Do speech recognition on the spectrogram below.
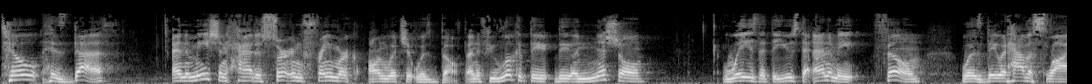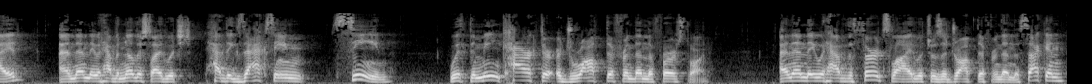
till his death, animation had a certain framework on which it was built. And if you look at the, the initial ways that they used to animate film, was they would have a slide, and then they would have another slide which had the exact same scene with the main character a drop different than the first one. And then they would have the third slide, which was a drop different than the second,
